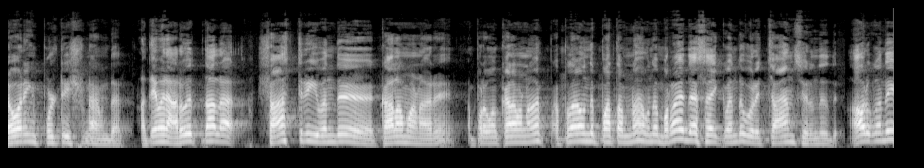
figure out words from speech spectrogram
டவரிங் பொலிட்டீஷியனாக இருந்தார். அதே மாதிரி அறுபத்தி நாலு சாஸ்திரி வந்து காலமானார். அப்புறம் காலமானார் அப்போ தான் வந்து பார்த்தோம்னா வந்து மொராஜ் தேசாய்க்கு வந்து ஒரு சான்ஸ் இருந்தது. அவருக்கு வந்து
